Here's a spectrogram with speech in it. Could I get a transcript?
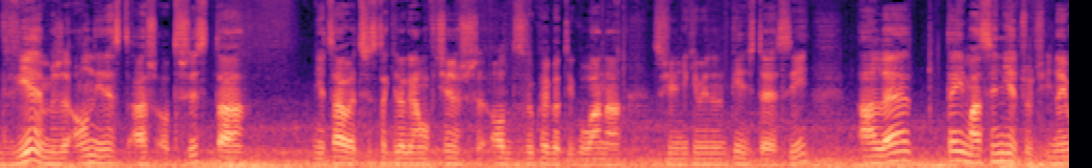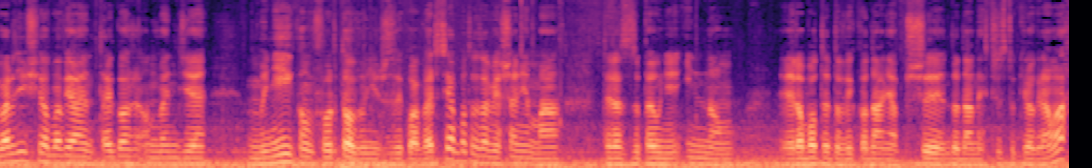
wiem, że on jest aż o 300 niecałe 300 kg cięższy od zwykłego Tiguana z silnikiem 1.5 TSI, ale tej masy nie czuć. I najbardziej się obawiałem tego, że on będzie mniej komfortowy niż zwykła wersja, bo to zawieszenie ma teraz zupełnie inną robotę do wykonania przy dodanych 300 kg,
